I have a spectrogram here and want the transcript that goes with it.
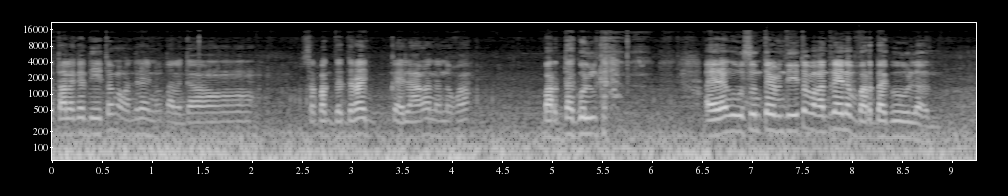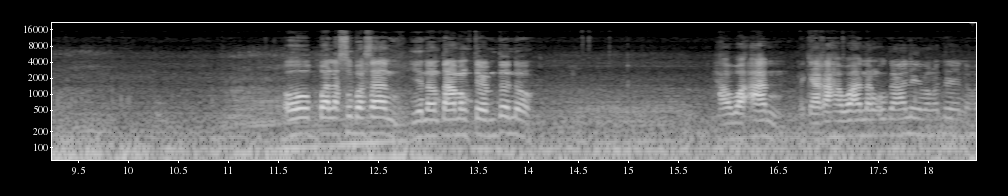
Ano talaga dito mga dre, no? Talagang sa pagdadrive, kailangan ano ka? Bardagul ka. Ayan ang usong term dito mga dre, no? Bardagulan o balasubasan yun ang tamang term doon no hawaan nagkakahawaan ng ugali mga dre no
